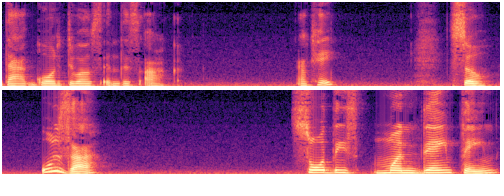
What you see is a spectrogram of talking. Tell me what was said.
that God dwells in this ark. Okay? So, Uzzah saw this mundane thing,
